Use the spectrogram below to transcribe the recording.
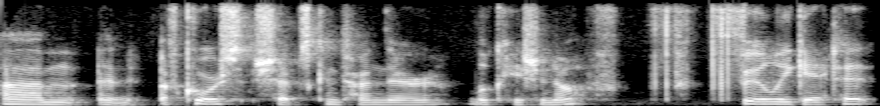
Um, and of course, ships can turn their location off. Fully get it,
